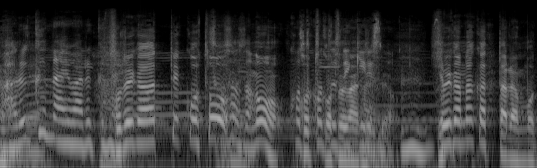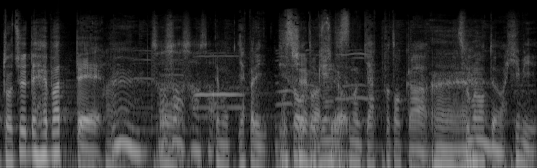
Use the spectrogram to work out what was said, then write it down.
悪くない悪くない。それがあってこそうそうそそうのコツコツなんですよ。うんそれがなかったらもう途中でへばって、はいうん、そうそうそうそう。でもやっぱり理想と現実のギャップとか、ええそういうものっていうのは日々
